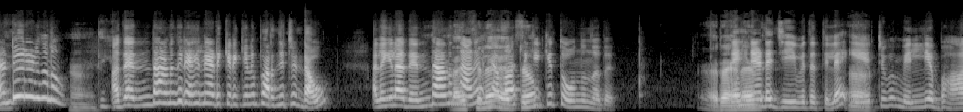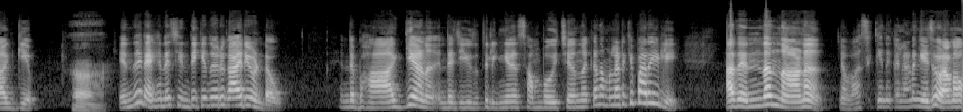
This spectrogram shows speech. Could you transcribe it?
രണ്ടുപേരും എഴുതണം. അതെന്താണെന്ന് രഹന ഇടയ്ക്കിടയ്ക്കിനും പറഞ്ഞിട്ടുണ്ടാവും. അല്ലെങ്കിൽ അതെന്താണെന്നാണ് നവാസിക്ക് തോന്നുന്നത്. രഹന രഹനയുടെ ജീവിതത്തിലെ ഏറ്റവും വലിയ ഭാഗ്യം ആ. എന്ന് രഹന ചിന്തിക്കുന്ന ഒരു കാര്യം ഉണ്ടാവും. എന്റെ ഭാഗ്യമാണ് എന്റെ ജീവിതത്തിൽ ഇങ്ങനെ സംഭവിച്ചതെന്നൊക്കെ നമ്മൾ ഇടയ്ക്ക് പറയില്ലേ? അതെന്തെന്നാണ്? നവാസിക്കിന്റെ കല്യാണം കഴിച്ചതാണോ?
